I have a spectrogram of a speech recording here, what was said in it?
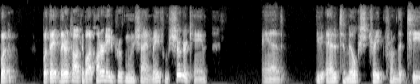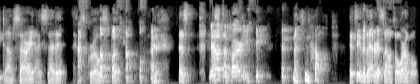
but but they they're talking about 180 proof moonshine made from sugar cane, and you add it to milk straight from the teat. I'm sorry, I said it. It's gross, but that's now it's a party. no. It's either that or it sounds horrible.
